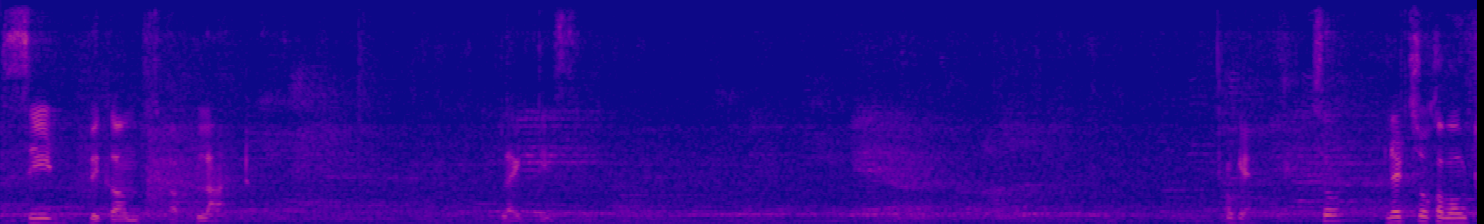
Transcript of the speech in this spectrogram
seed becomes a plant. Like this. Okay. So let's talk about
